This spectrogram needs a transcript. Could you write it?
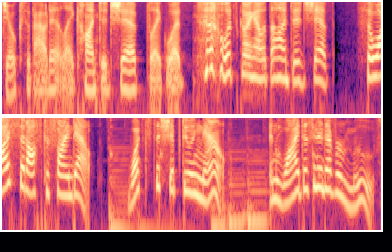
jokes about it, like haunted ship, like what what's going on with the haunted ship? So I set off to find out. What's the ship doing now? And why doesn't it ever move?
